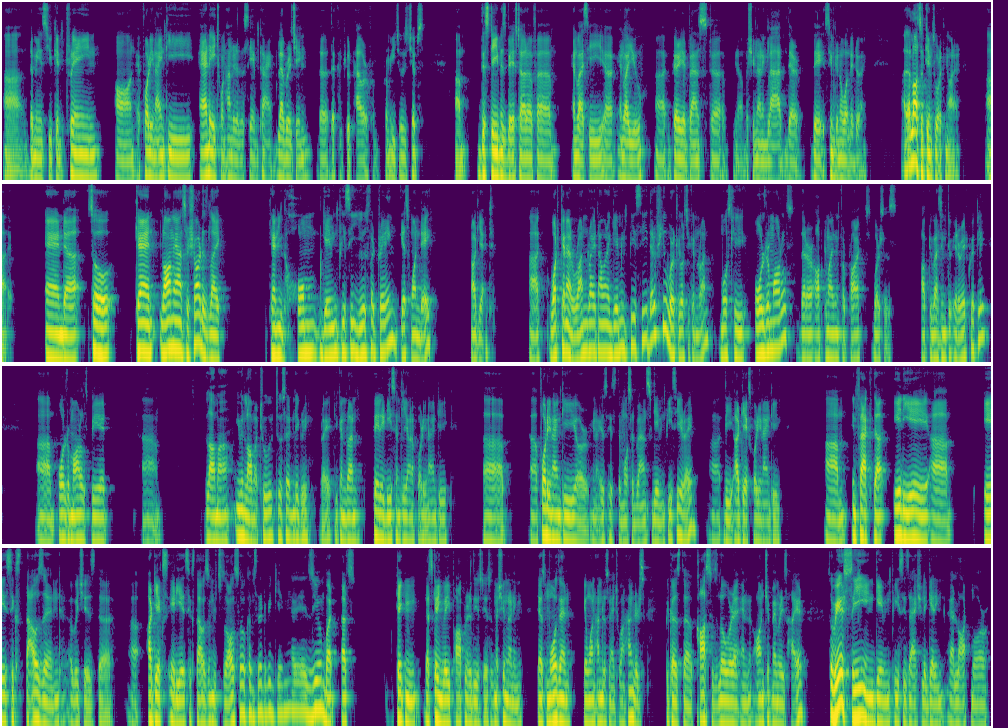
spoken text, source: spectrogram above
Uh, that means you can train on a 4090 and H100 at the same time, leveraging the, the compute power from, from each of these chips. Um, this team is based out of uh, NYC, uh, NYU, uh, very advanced, uh, you know, machine learning lab. They they seem to know what they're doing. there are lots of teams working on it, and so can long answer short is like can you home gaming PC use for training? Yes, one day. Not yet. Uh, what can I run right now on a gaming PC? There are a few workloads you can run, mostly older models that are optimizing for products versus optimizing to iterate quickly. Um, older models, be it um, Llama, even Llama 2 to a certain degree, right? You can run fairly decently on a 4090. Uh, uh, 4090 or you know is, is the most advanced gaming PC, right? Uh, the RTX 4090. Um, in fact, the ADA A6000, uh, which is the uh, RTX 80 6000, which is also considered to be gaming, I assume, but that's taking that's getting very popular these days with machine learning. There's more than A100s and H100s because the cost is lower and on-chip memory is higher. So we're seeing gaming PCs actually getting a lot more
